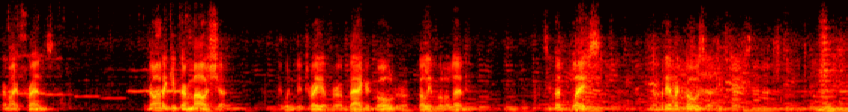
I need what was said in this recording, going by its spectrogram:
they're my friends. They know how to keep their mouths shut. They wouldn't betray you for a bag of gold or a belly full of lead. It's a good place. Nobody ever goes there these days.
